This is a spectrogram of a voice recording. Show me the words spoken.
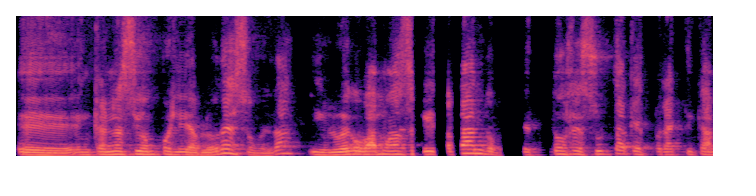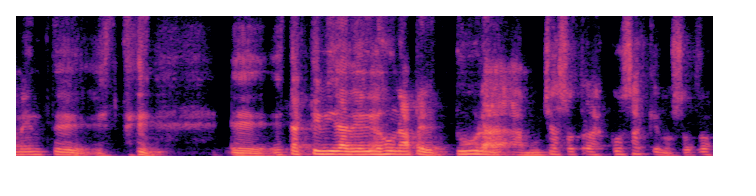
eh, Encarnación pues le habló de eso, ¿verdad? Y luego vamos a seguir hablando. Esto resulta que es prácticamente, este, eh, esta actividad de hoy es una apertura a muchas otras cosas que nosotros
